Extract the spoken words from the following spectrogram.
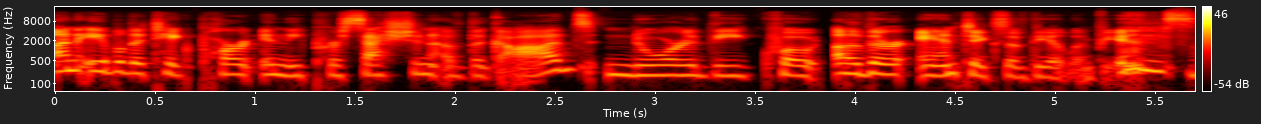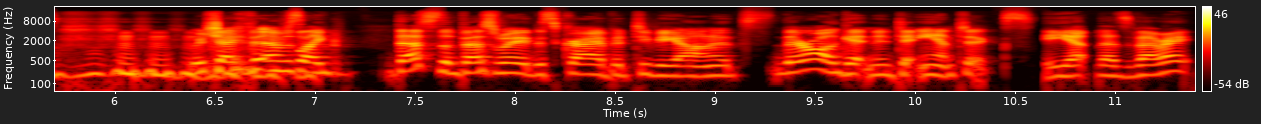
unable to take part in the procession of the gods, nor the quote, other antics of the Olympians. which I, I was like, that's the best way to describe it, to be honest. They're all getting into antics. Yep, that's about right.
